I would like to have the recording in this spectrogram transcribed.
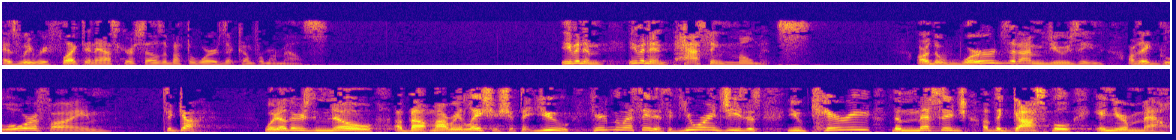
as we reflect and ask ourselves about the words that come from our mouths. Even in even in passing moments. Are the words that I'm using are they glorifying to God? What others know about my relationship. That you, hear me when I say this, if you are in Jesus, you carry the message of the gospel in your mouth.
